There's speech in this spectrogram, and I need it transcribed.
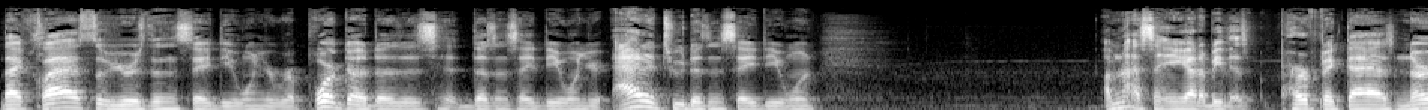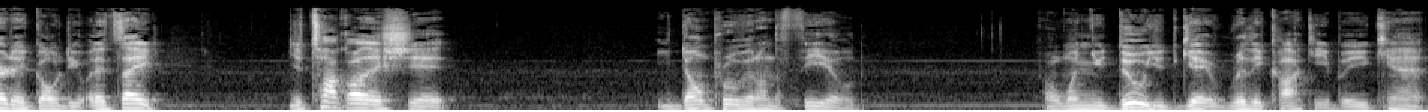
That class of yours doesn't say D one. Your report card doesn't doesn't say D one. Your attitude doesn't say D one. I'm not saying you gotta be this perfect ass nerd to go do. It's like you talk all this shit, you don't prove it on the field, or when you do, you get really cocky, but you can't.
